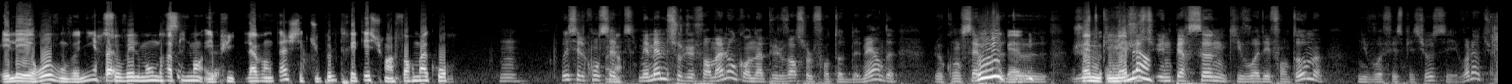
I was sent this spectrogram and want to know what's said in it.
et les héros vont venir Bah, sauver le monde rapidement. Et puis l'avantage, c'est que tu peux le traiter sur un format court. Oui, c'est le concept. Mais même sur du format long, quand on a pu le voir sur le fantôme de merde, le concept Oui, oui, de bah oui. juste Même- juste une personne qui voit des fantômes, niveau effets spéciaux, c'est voilà, tu, tu,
